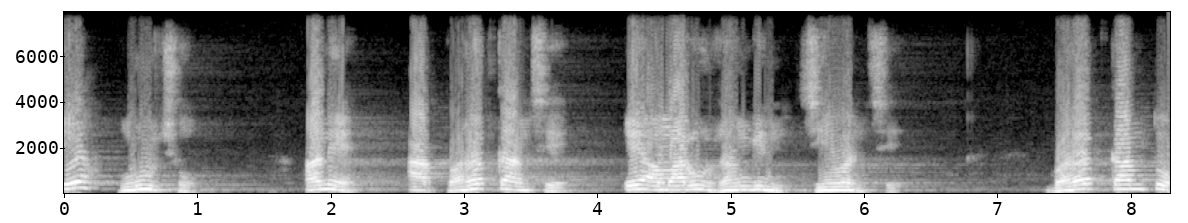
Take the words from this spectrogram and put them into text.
એ હું છું. અને આ ભરતકામ છે. એ અમારું રંગીન જીવન છે. ભરતકામ તો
